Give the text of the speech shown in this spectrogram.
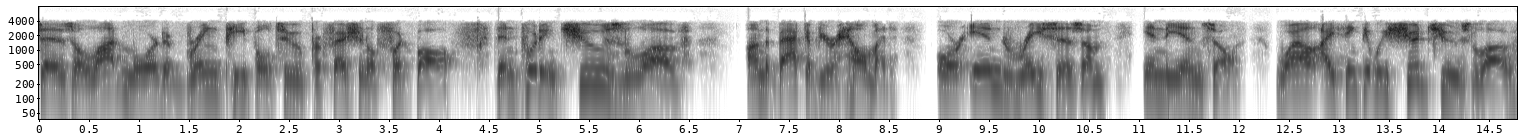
says a lot more to bring people to professional football than putting choose love on the back of your helmet or end racism in the end zone. While I think that we should choose love,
